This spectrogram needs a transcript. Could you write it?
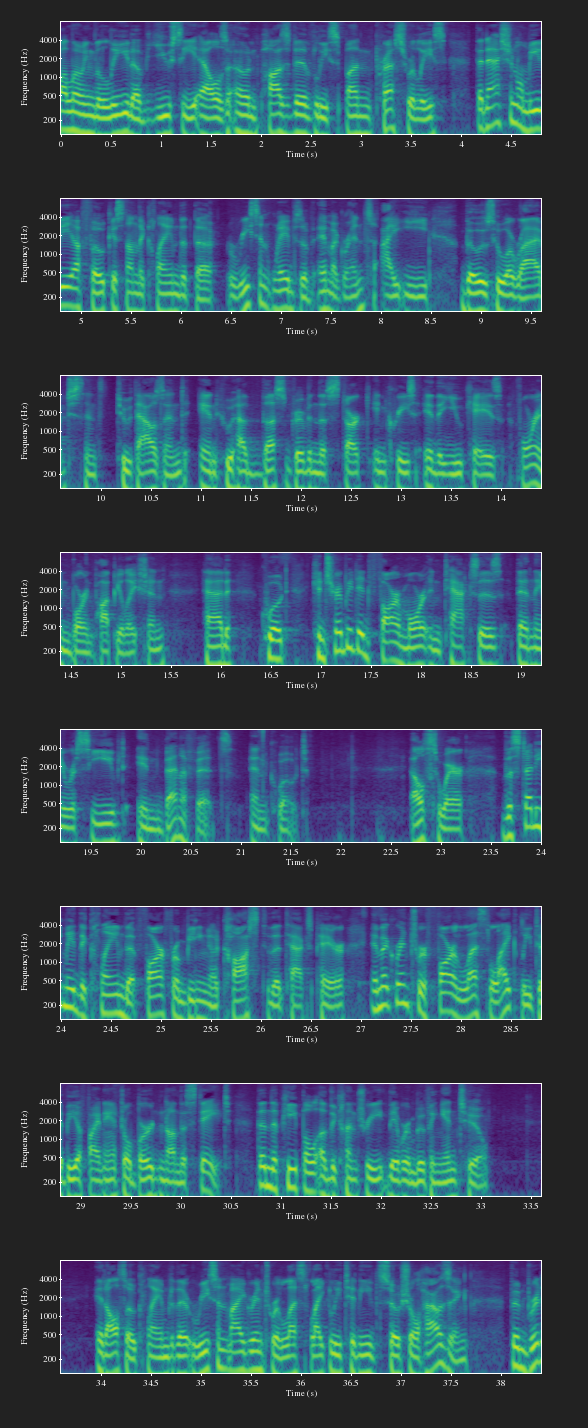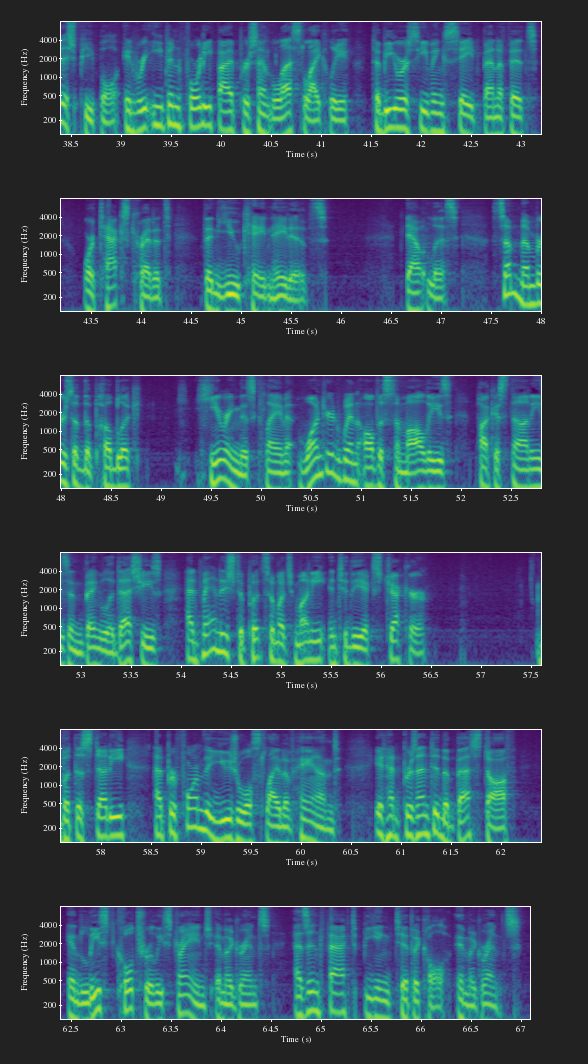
Following the lead of UCL's own positively spun press release, the national media focused on the claim that the recent waves of immigrants, i.e., those who arrived since 2000 and who have thus driven the stark increase in the UK's foreign born population, had, quote, contributed far more in taxes than they received in benefits, end quote. Elsewhere, the study made the claim that far from being a cost to the taxpayer, immigrants were far less likely to be a financial burden on the state than the people of the country they were moving into. It also claimed that recent migrants were less likely to need social housing, than British people and were even 45% less likely to be receiving state benefits or tax credits than UK natives. Doubtless, some members of the public hearing this claim wondered when all the Somalis, Pakistanis, and Bangladeshis had managed to put so much money into the exchequer. But the study had performed the usual sleight of hand. It had presented the best off and least culturally strange immigrants as in fact being typical immigrants.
